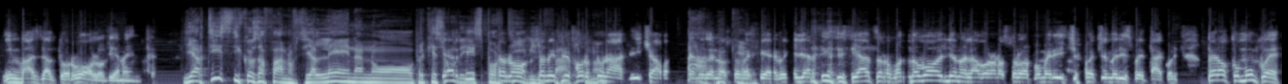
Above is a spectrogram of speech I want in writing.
in base al tuo ruolo ovviamente. Gli artisti cosa fanno? Si allenano? Perché sono degli sportivi? Sono, sono i più fortunati, no? diciamo, all'interno ah, del nostro okay. mestiere, perché gli artisti si alzano quando vogliono e lavorano solo al pomeriggio facendo gli spettacoli. Però comunque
